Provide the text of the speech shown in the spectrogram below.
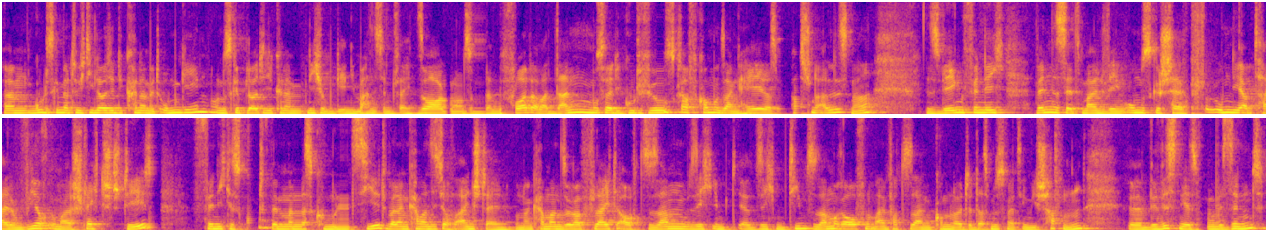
ähm, gut, es gibt natürlich die Leute, die können damit umgehen und es gibt Leute, die können damit nicht umgehen. Die machen sich dann vielleicht Sorgen und so dann fort, aber dann muss ja die gute Führungskraft kommen und sagen, hey, das passt schon alles. Ne? Deswegen finde ich, wenn es jetzt meinetwegen ums Geschäft, um die Abteilung, wie auch immer schlecht steht, finde ich es gut, wenn man das kommuniziert, weil dann kann man sich darauf einstellen. Und dann kann man sogar vielleicht auch zusammen sich im, äh, sich im Team zusammenraufen, um einfach zu sagen, komm Leute, das müssen wir jetzt irgendwie schaffen. Äh, wir wissen jetzt, wo wir sind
